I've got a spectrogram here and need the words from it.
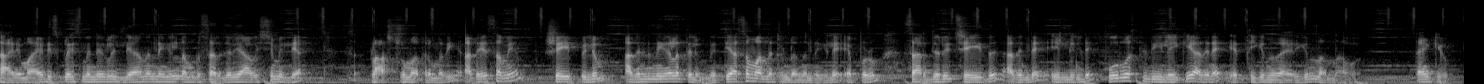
കാര്യമായ ഡിസ്പ്ലേസ്മെന്റുകൾ ഇല്ല എന്നുണ്ടെങ്കിൽ നമുക്ക് സർജറി ആവശ്യമില്ല. പ്ലാസ്റ്റർ മാത്രം മതി. അതേസമയം ഷേപ്പിലും അതിന്റെ നീളത്തിലും വ്യത്യാസം വന്നിട്ടുണ്ടെന്നുണ്ടെങ്കിൽ എപ്പോഴും സർജറി ചെയ്ത് അതിന്റെ എല്ലിന്റെ പൂർവസ്ഥിതിയിലേക്ക് അതിനെ എത്തിക്കുന്നതായിരിക്കും നന്നാവുക. താങ്ക്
